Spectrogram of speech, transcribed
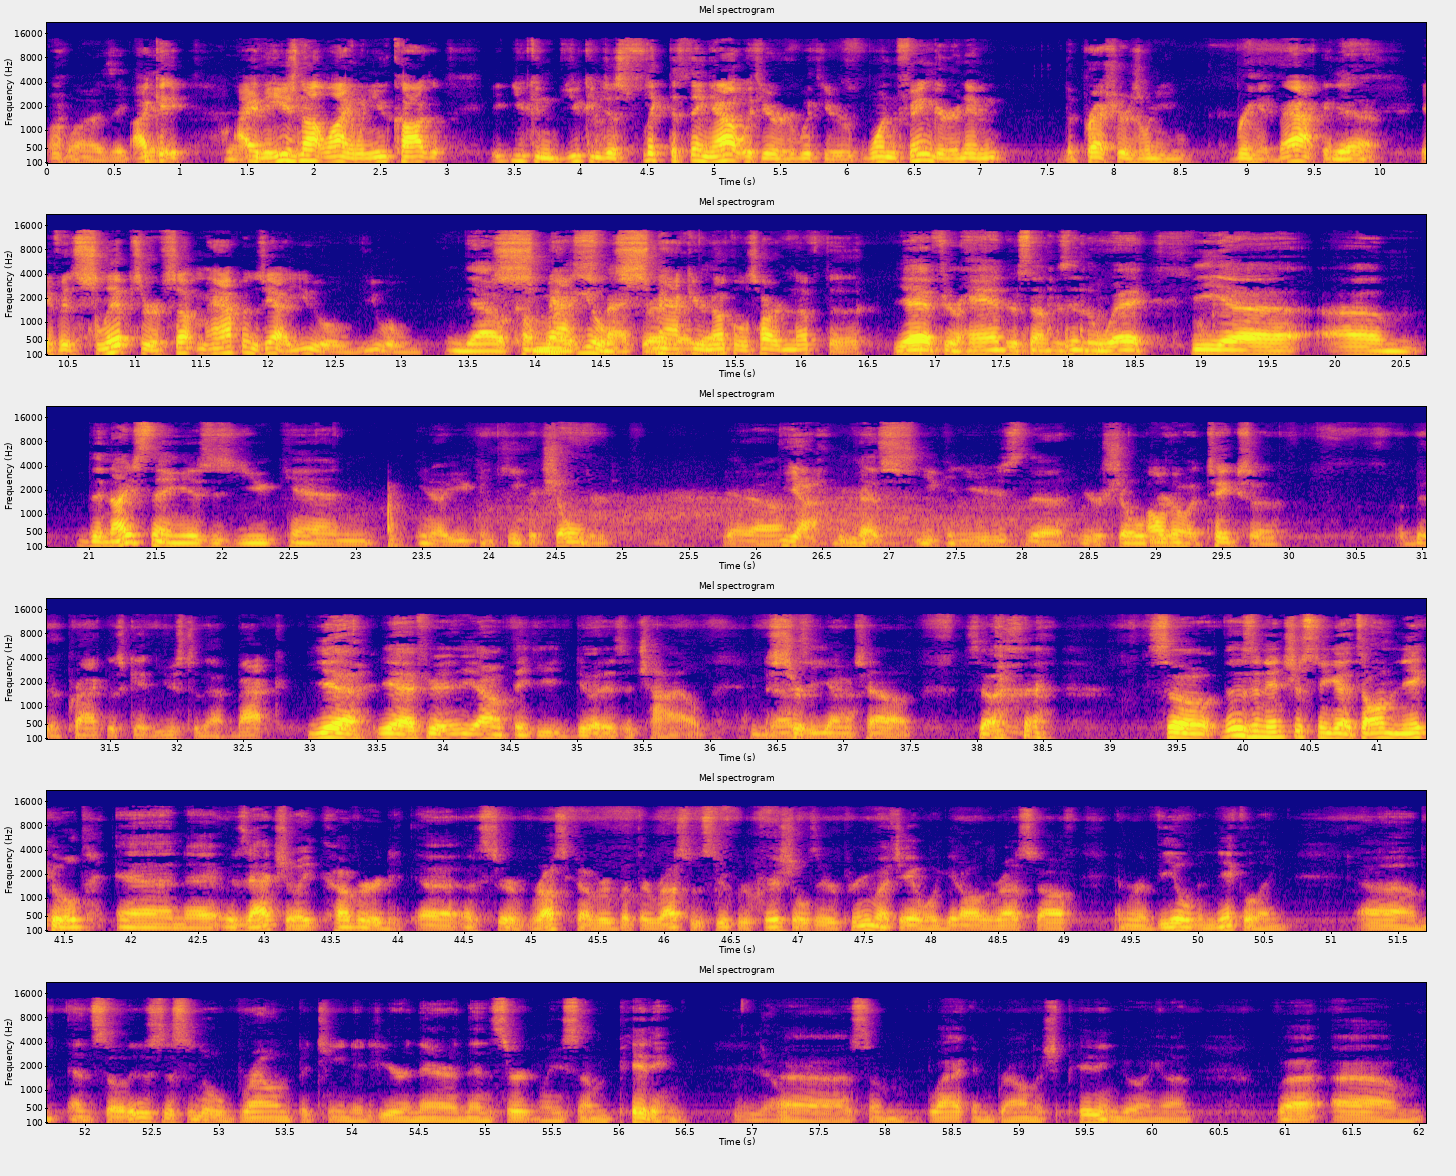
When I was a kid. I, Yeah. I mean, he's not lying. When you cock, you can you can just flick the thing out with your with your one finger, and then the pressure is when you bring it back. And yeah, if it slips or if something happens, yeah, you will you will yeah, smack you'll smack, smack, right back your up. knuckles hard enough to. Yeah, if your hand or something's in the way. The uh, um, the nice thing is, is you can you know you can keep it shouldered. You know, Yeah, because you can use the your shoulder. although it takes a a bit of practice getting used to that back. yeah, yeah. If you're, I don't think you do it as a child. you know, as a young child. So, so this is an interesting. It's all nickeled, and uh, it was actually covered, uh, sort of rust covered, but the rust was superficial. So they were pretty much able to get all the rust off and reveal the nickeling. Um, and so there's just a little brown patinaed here and there, and then certainly some pitting, Yeah. uh, some black and brownish pitting going on. But um,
